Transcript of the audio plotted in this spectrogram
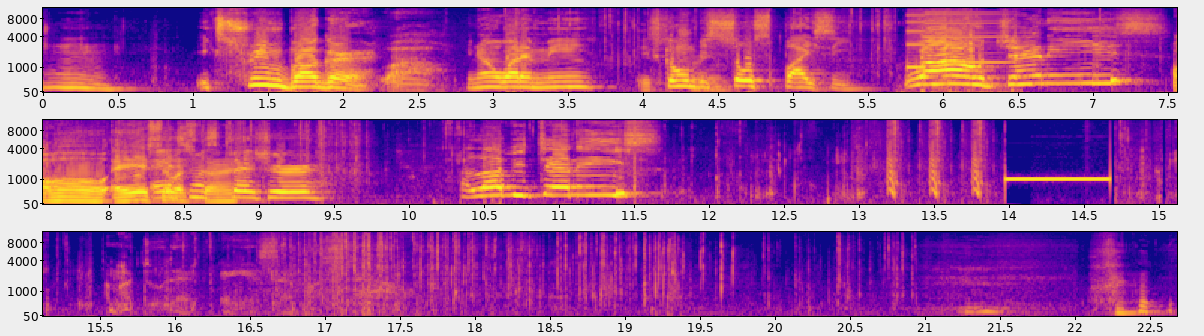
Mm. Extreme bugger. Wow. You know what I mean? It's gonna be so spicy. Wow, Jenny's! Oh, ASMR ASMR style. special. I love you, Jenny's! I'm gonna do that ASMR style.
